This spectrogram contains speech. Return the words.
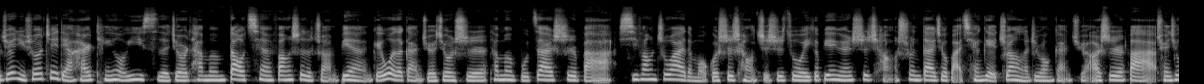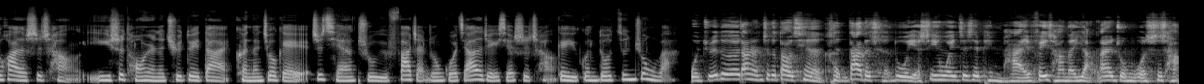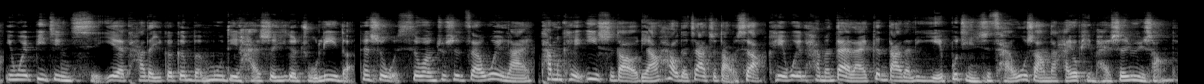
我觉得你说这点还是挺有意思的，就是他们道歉方式的转变，给我的感觉就是他们不再是把西方之外的某个市场只是作为一个边缘市场，顺带就把钱给赚了这种感觉，而是把全球化的市场一视同仁的去对待，可能就给之前属于发展中国家的这些市场给予更多尊重吧。我觉得，当然这个道歉很大的程度也是因为这些品牌非常的仰赖中国市场，因为毕竟企业它的一个根本目的还是一个逐利的。但是我希望就是在未来，他们可以意识到。良好的价值导向可以为他们带来更大的利益，不仅是财务上的，还有品牌声誉上的。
